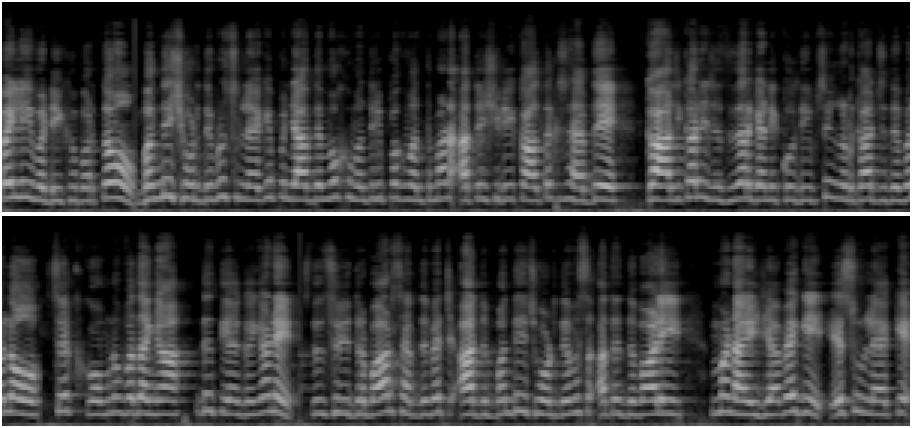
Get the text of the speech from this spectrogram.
ਪਹਿਲੀ ਵੱਡੀ ਖਬਰ ਤੋਂ। ਬੰਦੀ ਛੋੜ ਦਿਵਸ ਨੂੰ ਲੈ ਕੇ ਪੰਜਾਬ ਦੇ ਮੁੱਖ ਮੰਤਰੀ ਭਗਵੰਤ ਮਾਨ ਅਤੇ ਸ਼੍ਰੀ ਅਕਾਲ ਤਖਤ ਸਾਹਿਬ ਦੇ ਕਾਰਜਕਾਰੀ ਜਥੇਦਾਰ ਗਿਆਨੀ ਕੁਲਦੀਪ ਸਿੰਘ ਗੜਗੱਜ ਦੇ ਵੱਲੋਂ ਸਿੱਖ ਕੌਮ ਨੂੰ ਵਧਾਈਆਂ ਦਿੱਤੀਆਂ ਗਈਆਂ ਨੇ। ਸ੍ਰੀ ਦਰਬਾਰ ਸਾਹਿਬ ਦੇ ਵਿੱਚ ਅੱਜ ਬੰਦੀ ਛੋੜ ਦਿਵਸ ਅਤੇ ਦੀਵਾਲੀ ਮਨਾਈ ਜਾਵੇਗੀ। ਇਸ ਨੂੰ ਲੈ ਕੇ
